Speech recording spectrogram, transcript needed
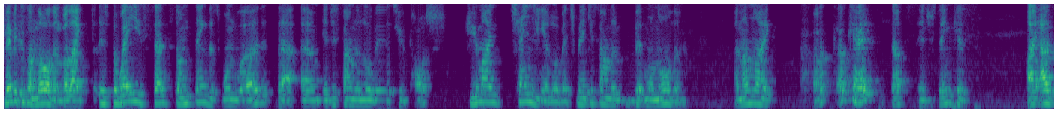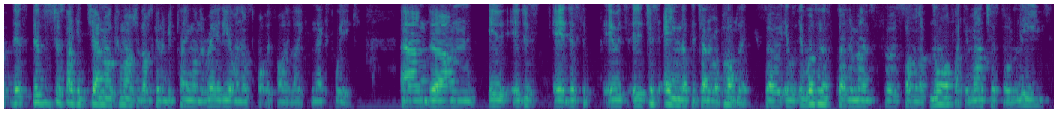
maybe because I'm northern, but like it's the way you said something, this one word that um, it just sounded a little bit too posh. Do you mind changing it a little bit to make it sound a bit more northern? And I'm like, okay, that's interesting because I, I this this is just like a general commercial that was going to be playing on the radio and on Spotify like next week, and um, it, it just it just it was it's just aimed at the general public. So it, it wasn't necessarily meant for someone up north like in Manchester or Leeds,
